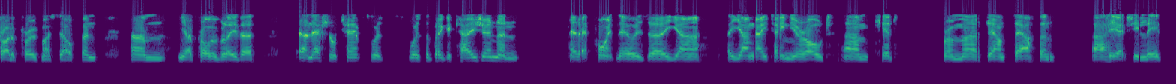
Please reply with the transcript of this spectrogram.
try to prove myself. And um, you know, probably the our national champs was was the big occasion, and at that point there was a uh, a young eighteen year old um, kid from uh, down south, and uh, he actually led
